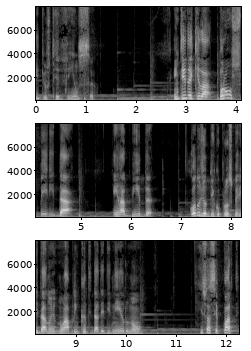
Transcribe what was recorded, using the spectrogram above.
e que você vença. Entenda que a prosperidade em la vida. Quando eu digo prosperidade, não, hablo em quantidade de dinheiro, não. Isso faz parte.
